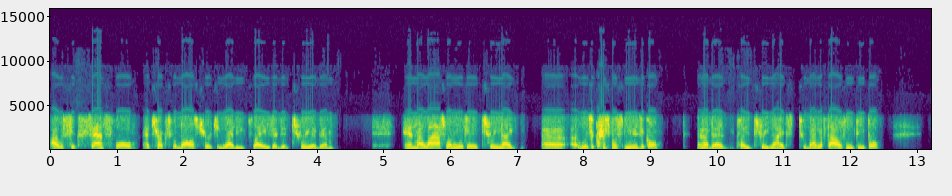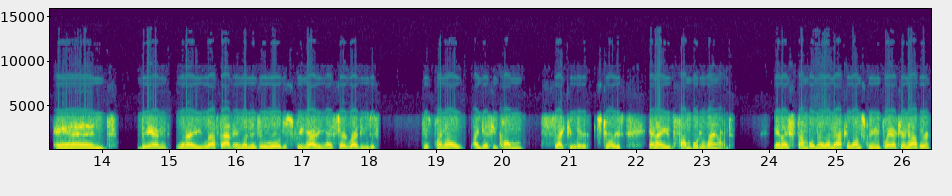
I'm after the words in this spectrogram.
I was successful at Chuck Swindoll's church in writing plays. I did three of them. And my last one was a three night, uh, was a Christmas musical uh, that played three nights to about a thousand people. And then when I left that and went into the world of screenwriting, I started writing just just plain old, I guess you'd call them secular stories. And I fumbled around and I stumbled. And I went after one screenplay after another.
